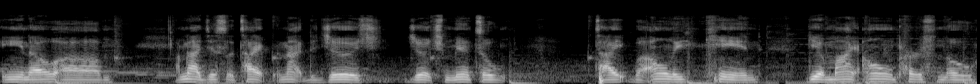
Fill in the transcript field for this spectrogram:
You know, um, I'm not just a type, not the judge, judgmental type, but only can give my own personal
